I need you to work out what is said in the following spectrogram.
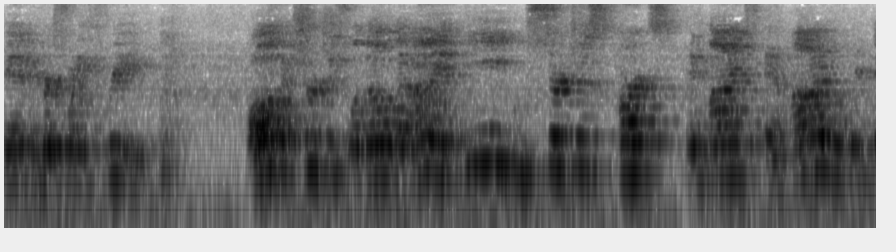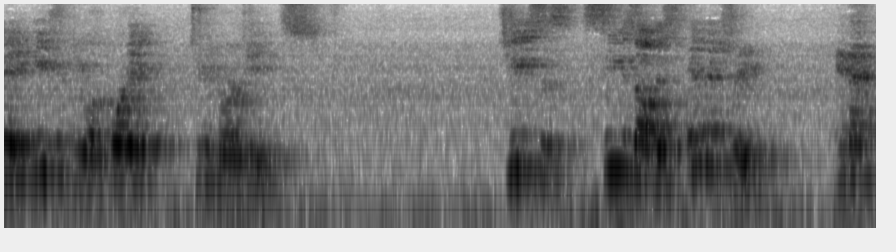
in, in verse 23 All the churches will know that I am he who searches hearts and minds, and I will repay each of you according to your deeds. Jesus sees all this imagery. In that,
